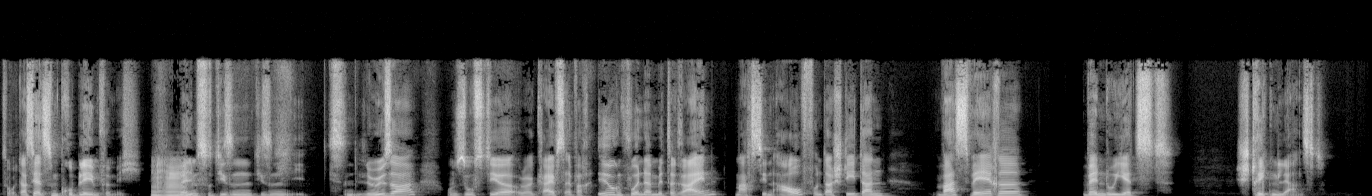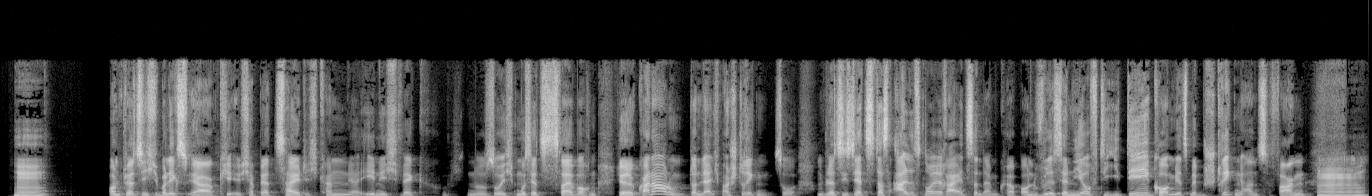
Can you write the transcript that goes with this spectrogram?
So, das ist jetzt ein Problem für mich. Dann Mhm. nimmst du diesen, diesen, diesen Löser und suchst dir oder greifst einfach irgendwo in der Mitte rein, machst ihn auf und da steht dann, was wäre, wenn du jetzt stricken lernst? Mhm. Und plötzlich überlegst du, ja, okay, ich habe ja Zeit, ich kann ja eh nicht weg. Nur so, ich muss jetzt zwei Wochen, ja, keine Ahnung, dann lerne ich mal stricken. So. Und plötzlich setzt das alles neue Reize in deinem Körper. Und du würdest ja nie auf die Idee kommen, jetzt mit dem Stricken anzufangen. Mhm.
